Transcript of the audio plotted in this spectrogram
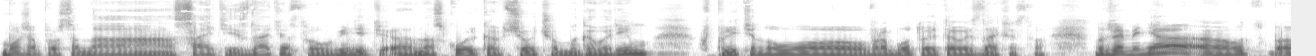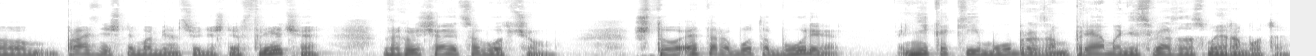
можно просто на сайте издательства увидеть, э, насколько все, о чем мы говорим, вплетено в работу этого издательства. Но для меня э, вот, праздничный момент сегодняшней встречи заключается вот в чем. Что эта работа Бори никаким образом прямо не связана с моей работой.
